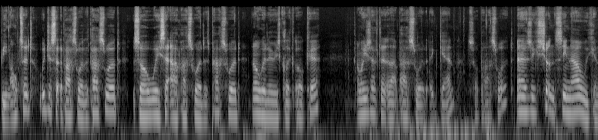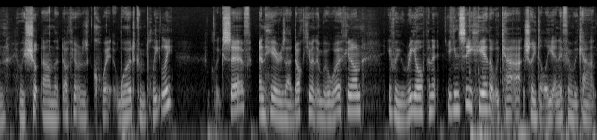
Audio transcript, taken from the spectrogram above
being altered. We just set the password as password. So we set our password as password. And all we're going to do is click OK. And we just have to enter that password again. So password. And as you shouldn't see now, we can we shut down the document. We'll just quit Word completely. Click Save. And here is our document that we we're working on. If we reopen it, you can see here that we can't actually delete anything. We can't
